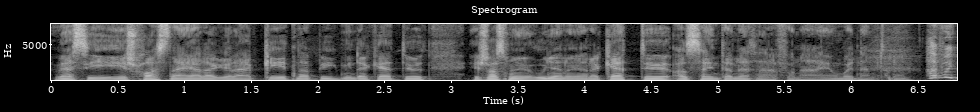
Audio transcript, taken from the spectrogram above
veszi, és használja legalább két napig, mind a kettőt, és azt mondja, ugyanolyan a kettő, az szerintem ne telefonáljon, vagy nem tudom. Hát vagy,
